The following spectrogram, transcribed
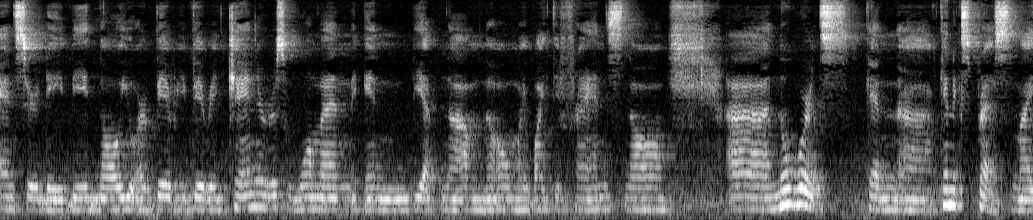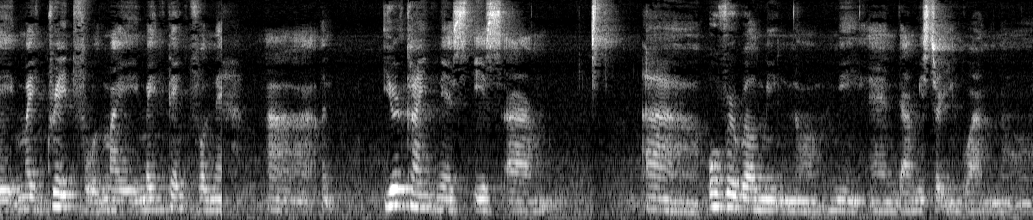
and Sir David. No, you are very, very generous woman in Vietnam. No, my whitey friends. No, uh, no words can uh, can express my my grateful, my my thankfulness. Uh, your kindness is. Um, uh, overwhelming no me and uh, Mr. Ingwang no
